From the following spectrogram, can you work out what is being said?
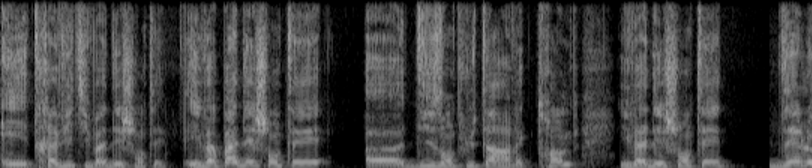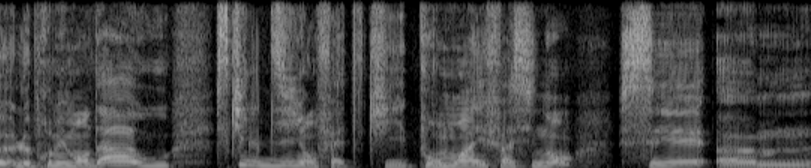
et très vite il va déchanter. Et il va pas déchanter euh, dix ans plus tard avec Trump, il va déchanter dès le, le premier mandat où ce qu'il dit en fait, qui pour moi est fascinant, c'est euh,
